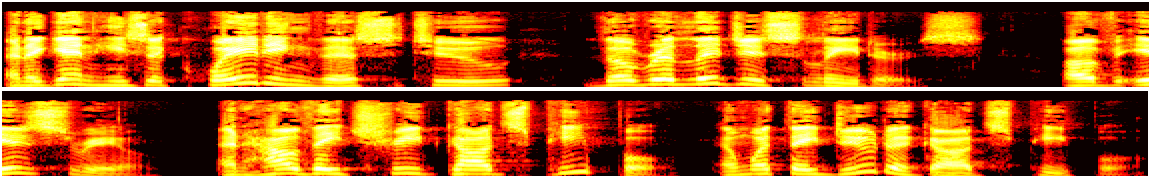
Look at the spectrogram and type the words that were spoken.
And again, he's equating this to the religious leaders of Israel and how they treat God's people and what they do to God's people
